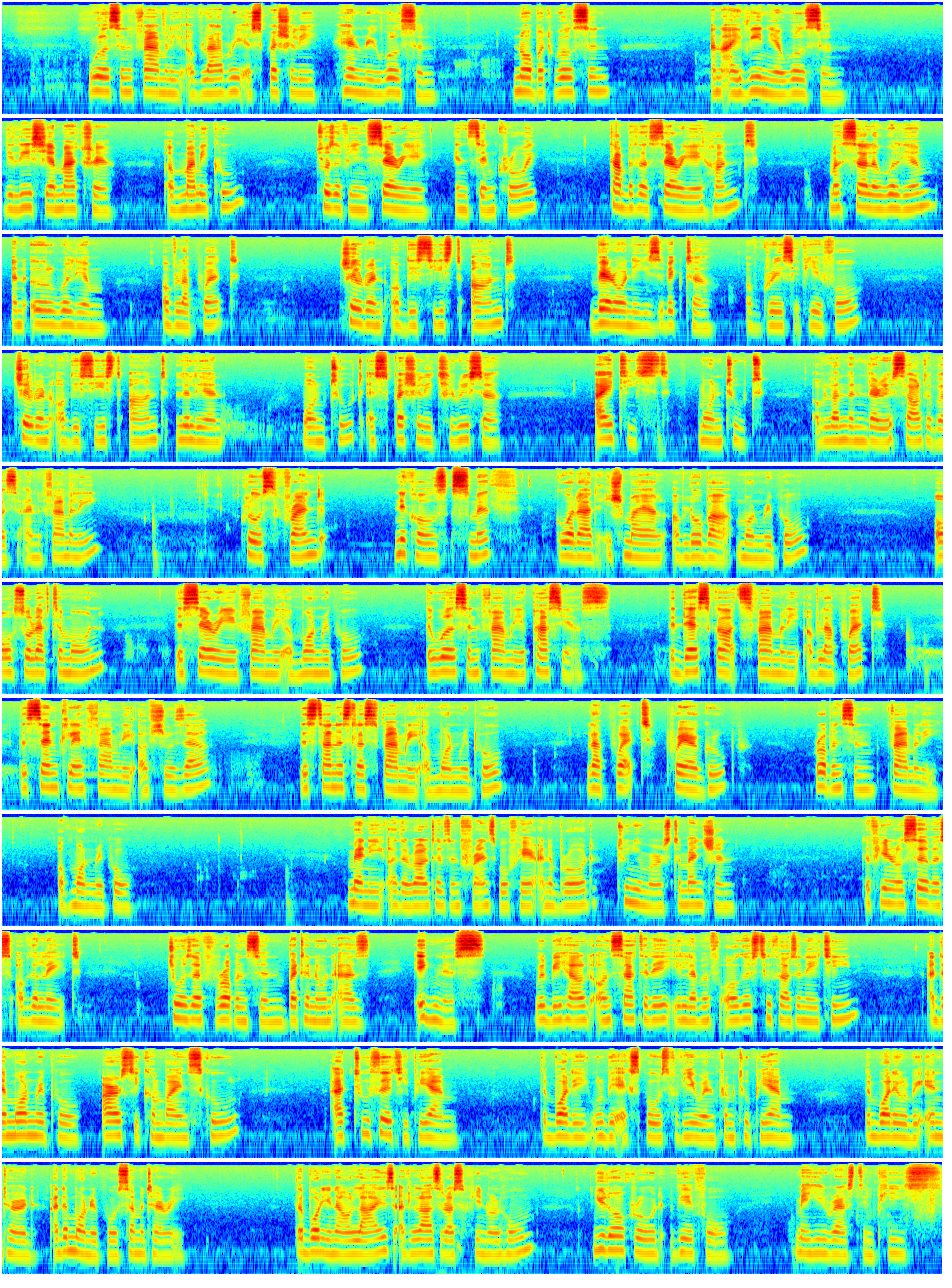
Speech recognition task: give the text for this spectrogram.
Wilson family of Labrie, especially Henry Wilson, Norbert Wilson, and Ivenia Wilson, Delicia Matre of Mamiku, Josephine Serrier in St. Croix, Tabitha Serrier Hunt, Marcella William and Earl William of La Pointe, children of deceased aunt Veronese Victor of Grace Vieux Fort, children of deceased aunt Lillian Montoute, especially Teresa Itist Montoute of Londonderry Saltibus and family, close friend Nichols Smith, Godad Ishmael of Loba Mon Repos, also left to mourn the Serrier family of Mon Repos, the Wilson family of Passias, the Descartes family of La Pointe, the St. Clair family of Choiseul, the Stanislas family of Mon Repos, La Pointe Prayer Group, Robinson family of Mon Repos. Many other relatives and friends, both here and abroad, too numerous to mention. The funeral service of the late Joseph Robinson, better known as Ignis, will be held on Saturday, 11th August 2018 at the Mon Repos RC Combined School at 2:30 p.m. The body will be exposed for viewing from 2 p.m. The body will be interred at the Mon Repos Cemetery. The body now lies at Lazarus Funeral Home, New Road, Vieux May he rest in peace.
